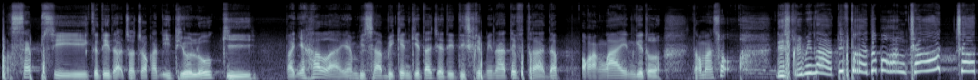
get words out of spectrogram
persepsi, ketidakcocokan ideologi, banyak hal lah yang bisa bikin kita jadi diskriminatif terhadap orang lain gitu loh. Termasuk diskriminatif terhadap orang cacat.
